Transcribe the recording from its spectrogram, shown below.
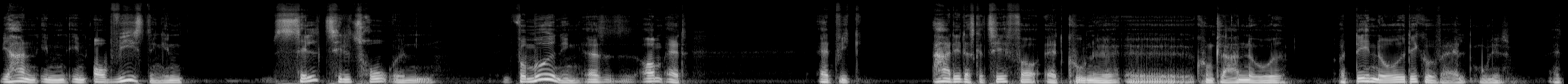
vi har en, en, en opvisning, en selvtiltro, en, en formodning altså, om, at, at vi har det, der skal til for at kunne, øh, kunne klare noget. Og det noget, det kunne være alt muligt. At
